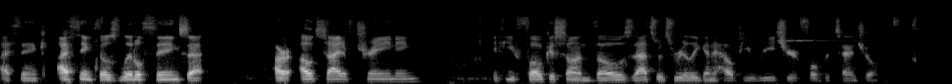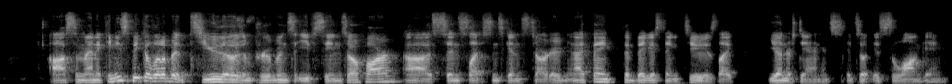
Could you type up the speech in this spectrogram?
i think i think those little things that are outside of training if you focus on those that's what's really going to help you reach your full potential awesome man can you speak a little bit to those improvements that you've seen so far uh, since like since getting started and i think the biggest thing too is like you understand it's it's a, it's the long game.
